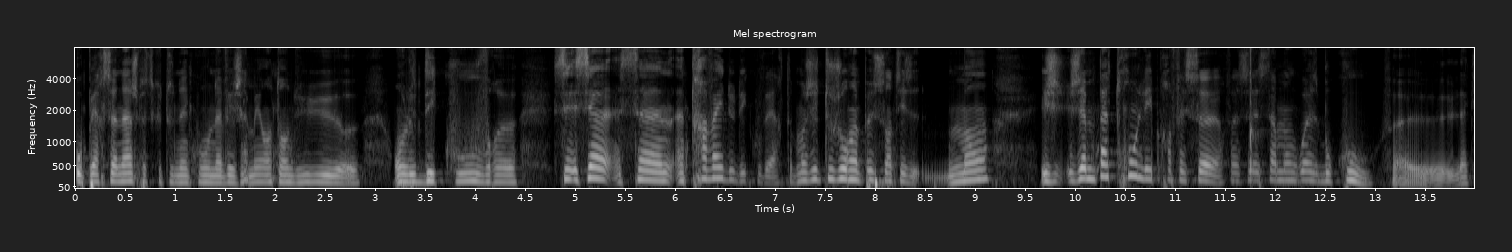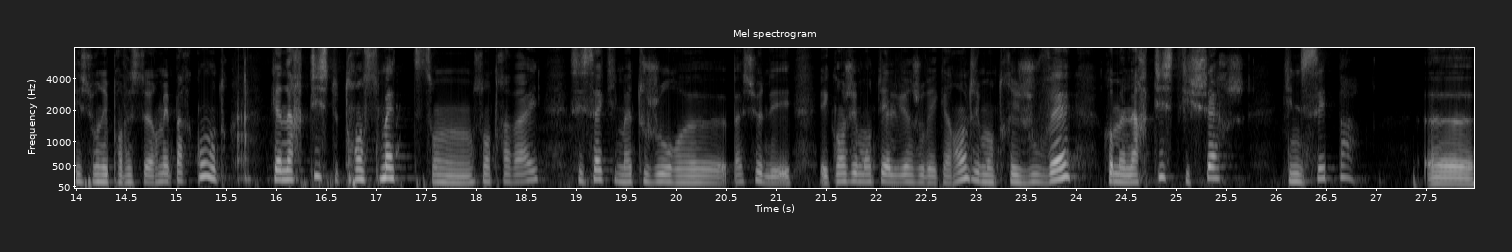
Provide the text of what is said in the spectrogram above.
au personnage parce que tout d'un coup on n'avait jamais entendu, euh, on le découvre. C'est un, travail de découverte. Moi j'ai toujours un peu ce sentiment. J'aime pas trop les professeurs, ça, m'angoisse beaucoup, euh, la question des professeurs. Mais par contre, qu'un artiste transmette son, son travail, c'est ça qui m'a toujours euh, passionné. Et quand j'ai monté Elvire Jouvet 40, j'ai montré Jouvet comme un artiste qui cherche, qui ne sait pas. Euh,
